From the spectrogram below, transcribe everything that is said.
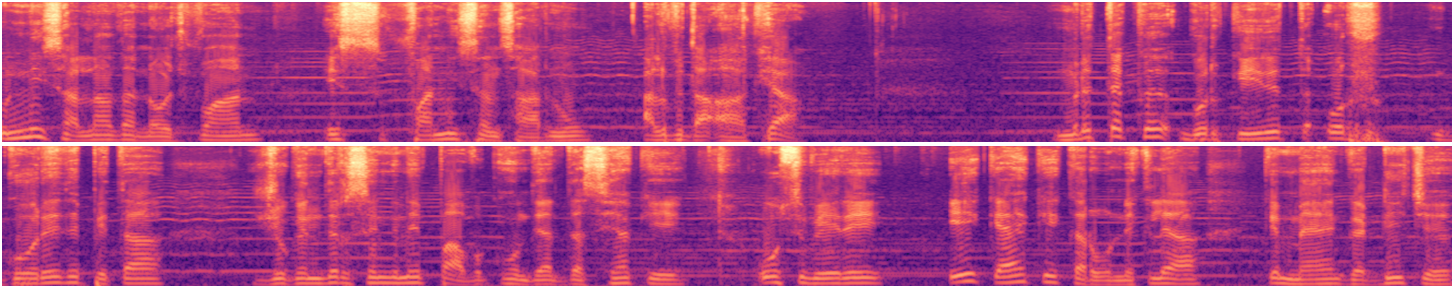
19 ਸਾਲਾਂ ਦਾ ਨੌਜਵਾਨ ਇਸ ਫਾਨੀ ਸੰਸਾਰ ਨੂੰ ਅਲਵਿਦਾ ਆਖਿਆ। ਮ੍ਰਿਤਕ ਗੁਰਕੀਰਤ ਉਰਫ ਗੋਰੇ ਦੇ ਪਿਤਾ ਜੋਗਿੰਦਰ ਸਿੰਘ ਨੇ ਭਾਵੁਕ ਹੁੰਦਿਆਂ ਦੱਸਿਆ ਕਿ ਉਹ ਸਵੇਰੇ ਇਹ ਕਹਿ ਕੇ ਘਰੋਂ ਨਿਕਲਿਆ ਕਿ ਮੈਂ ਗੱਡੀ 'ਚ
